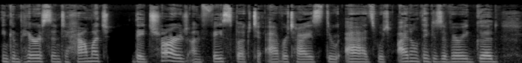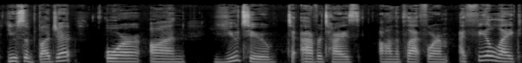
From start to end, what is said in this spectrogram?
in comparison to how much they charge on Facebook to advertise through ads, which I don't think is a very good use of budget, or on YouTube to advertise on the platform, I feel like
